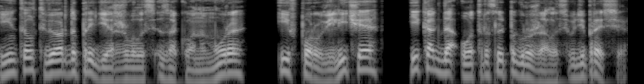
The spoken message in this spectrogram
Intel твердо придерживалась закона Мура и в пору величия, и когда отрасль погружалась в депрессию.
